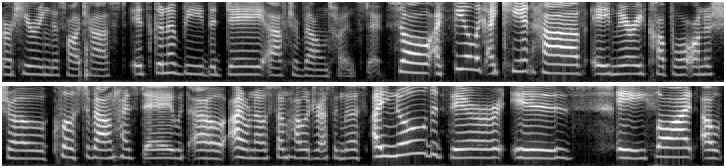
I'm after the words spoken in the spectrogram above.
are hearing this podcast, it's going to be the day after Valentine's Day. So, I feel like I can't have a married couple on a show close to Valentine's Day without, I don't know, somehow addressing this. I know that there is a thought out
